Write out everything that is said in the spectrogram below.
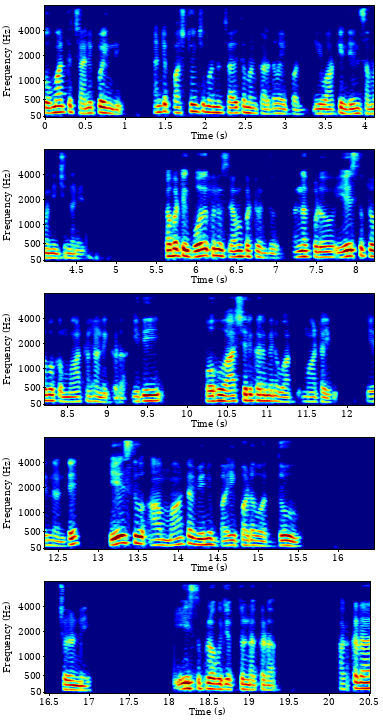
కుమార్తె చనిపోయింది. అంటే ఫస్ట్ నుంచి మనం చదివితే మనకు అర్థమైపోద్ది ఈ వాక్యం దేనికి సంబంధించింది అనేది కాబట్టి బోధకులు శ్రమ పట్టొద్దు. అన్నప్పుడు ఏసు ప్రభు ఒక మాట అన్నాడు ఇక్కడ. ఇది బహు ఆశ్చర్యకరమైన మాట ఇది. ఏంటంటే ఏసు ఆ మాట విని భయపడవద్దు. చూడండి. ఏసు ప్రభు చెప్తుండ అక్కడ. అక్కడ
